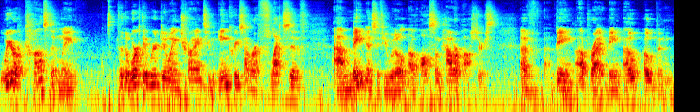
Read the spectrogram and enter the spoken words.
we are constantly, through the work that we're doing, trying to increase our reflexive uh, maintenance, if you will, of awesome power postures, of being upright, being open,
